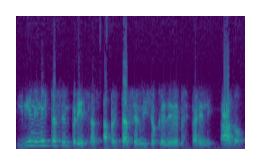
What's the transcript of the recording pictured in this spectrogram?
y vienen estas empresas a prestar servicios que debe prestar el Estado.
